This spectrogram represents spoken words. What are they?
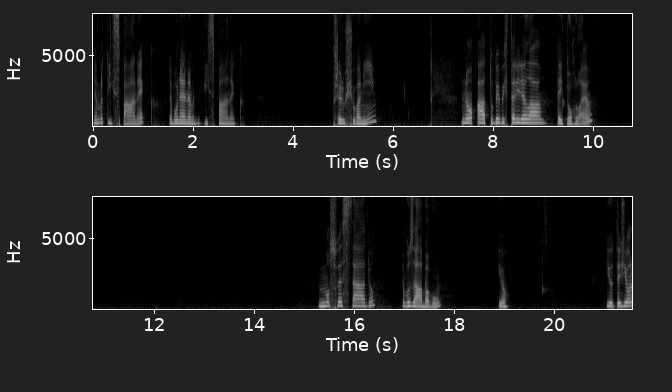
nemrtvý spánek, nebo ne nemrtvý spánek, přerušovaný. No a tobě bych tady dala tady tohle. Mimo své stádo? Nebo zábavu? Jo. Jo, takže on,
